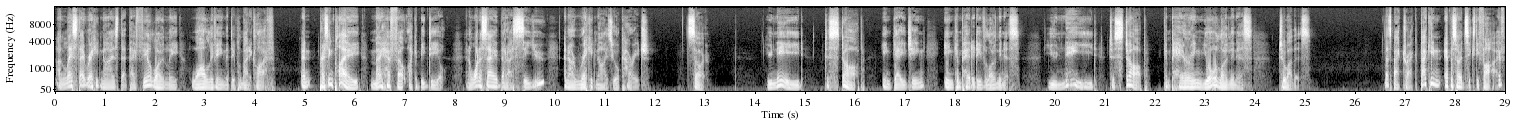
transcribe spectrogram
unless they recognize that they feel lonely while living the diplomatic life. And pressing play may have felt like a big deal. And I want to say that I see you and I recognize your courage. So, you need to stop engaging in competitive loneliness you need to stop comparing your loneliness to others. Let's backtrack. Back in episode 65,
